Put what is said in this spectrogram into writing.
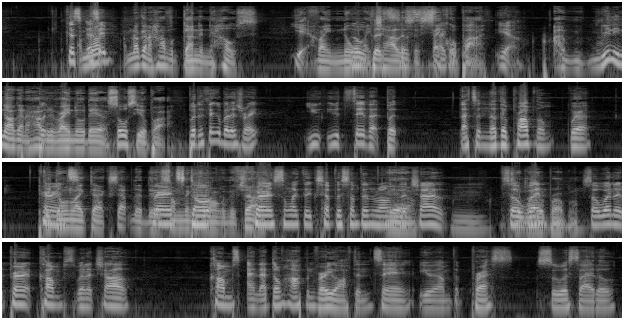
Because I'm not I'm not gonna have a gun in the house yeah, if I know No, my that's- child is a that's psychopath. Yeah, I'm really not gonna have But- it if I know they're a sociopath. but the thing about it is right. You you'd say that, but that's another problem where They parents don't like to accept that there's parents something wrong with the child. parents don't like to accept there's something wrong with Yeah. the child. Mm. So It's when problem. so when a parent comes when a child comes and that don't happen very often, saying either I'm depressed, suicidal,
